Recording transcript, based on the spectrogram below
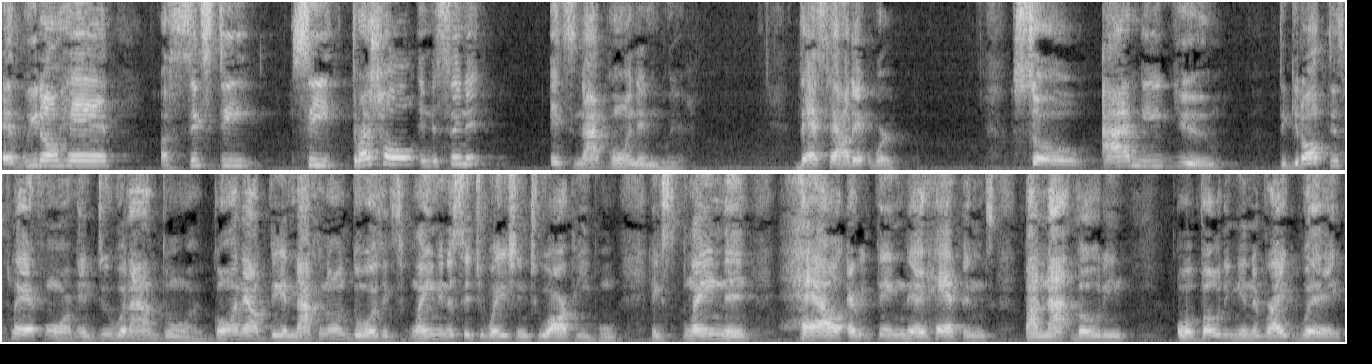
If we don't have a 60 seat threshold in the Senate, it's not going anywhere. That's how that works. So I need you to get off this platform and do what I'm doing. Going out there, knocking on doors, explaining the situation to our people, explaining how everything that happens by not voting or voting in the right way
